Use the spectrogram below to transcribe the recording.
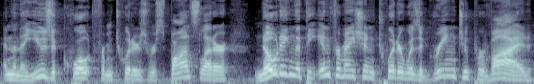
And then they use a quote from Twitter's response letter noting that the information Twitter was agreeing to provide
